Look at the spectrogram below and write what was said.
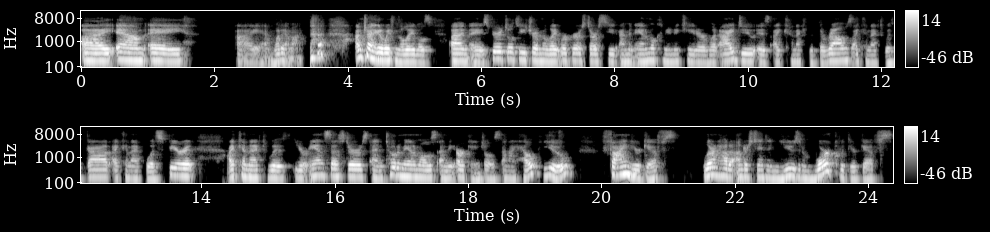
I am a, I am, what am I? I'm trying to get away from the labels. I'm a spiritual teacher. I'm a light worker, a star seed. I'm an animal communicator. What I do is I connect with the realms, I connect with God, I connect with spirit, I connect with your ancestors and totem animals and the archangels, and I help you find your gifts, learn how to understand and use and work with your gifts.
